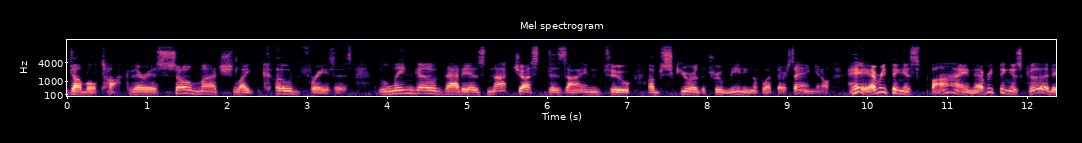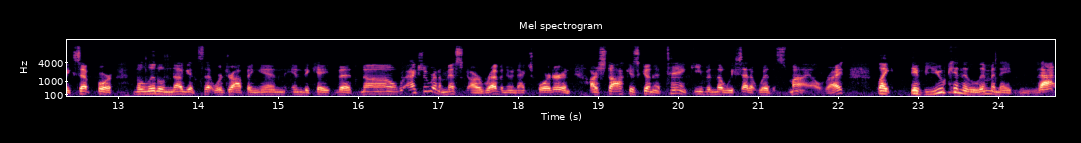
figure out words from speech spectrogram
double talk. There is so much like code phrases, lingo that is not just designed to obscure the true meaning of what they're saying. You know, hey, everything is fine, everything is good, except for the little nuggets that we're dropping in indicate that no, actually, we're going to miss our revenue next quarter and our stock is going to tank, even though we said it with a smile, right? Like, if you can eliminate that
